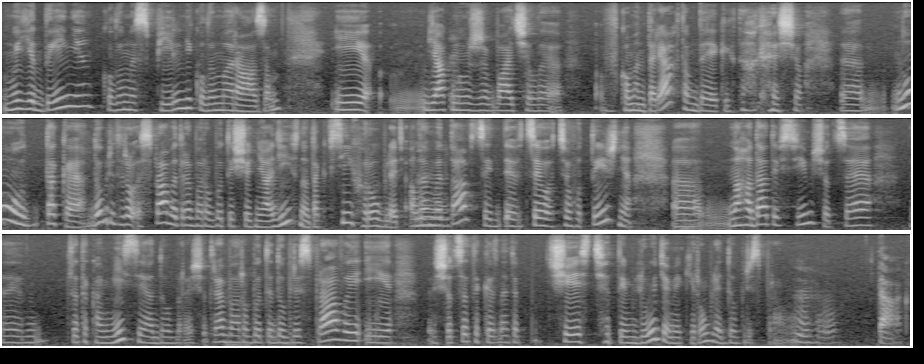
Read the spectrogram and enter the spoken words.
ми єдині, коли ми спільні, коли ми разом. І як ми вже бачили в коментарях, там деяких, так що е, ну таке, добрі справи треба робити щодня. Дійсно, так всі їх роблять. Але Мгм. мета в цей цього, цього тижня е, нагадати всім, що це. е, Це така місія добра, що треба робити добрі справи, і що це таке, знаєте, честь тим людям, які роблять добрі справи. Угу. Так.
